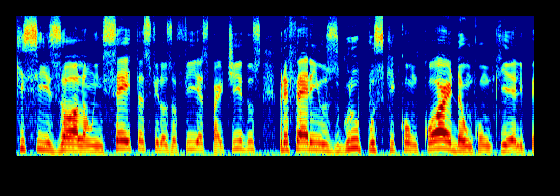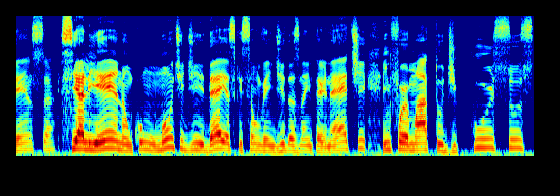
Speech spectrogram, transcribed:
que se isolam em seitas, filosofias, partidos, preferem os grupos que concordam com o que ele pensa, se alienam com um monte de ideias que são vendidas na internet em formato de cursos,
